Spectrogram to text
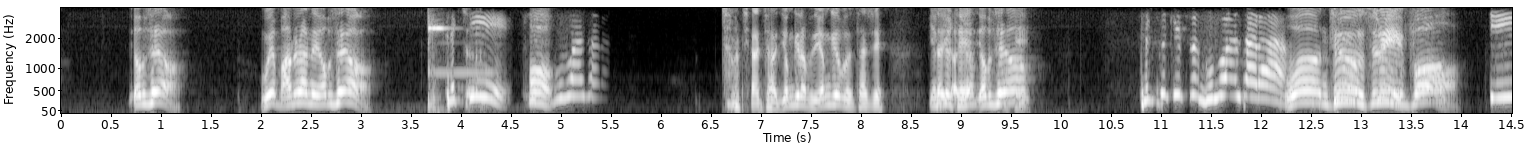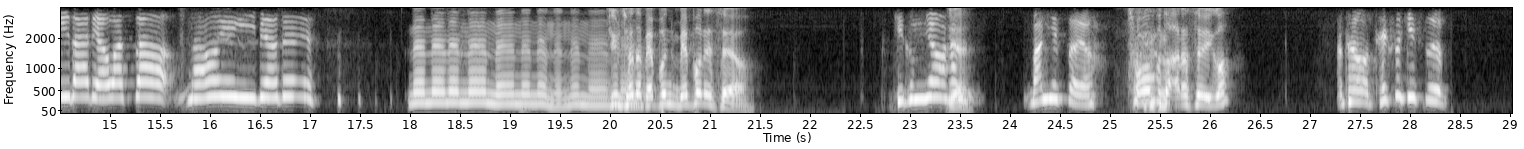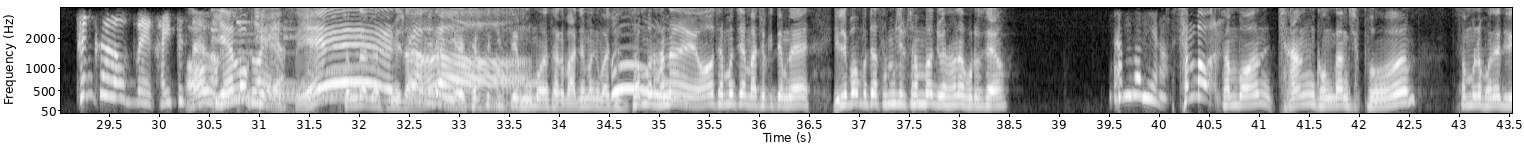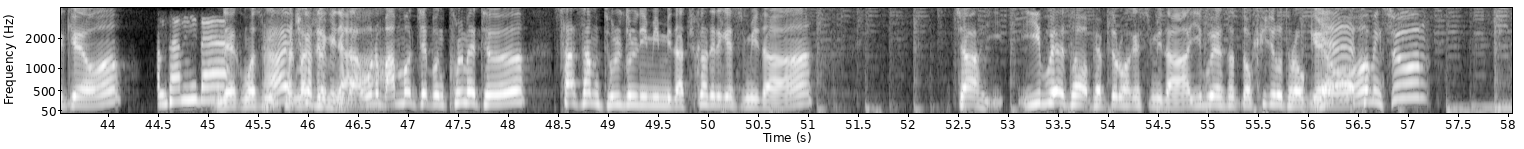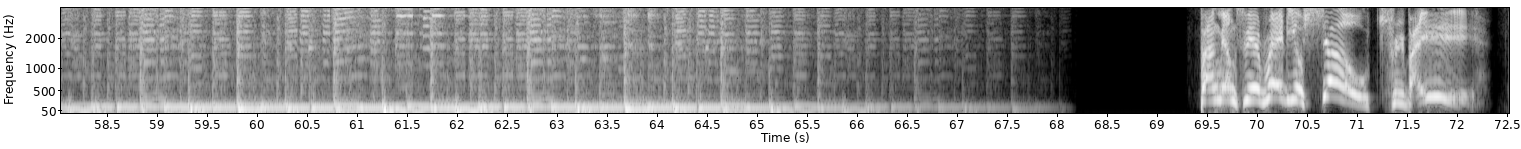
여보세요? 왜 말을 안 해요? 여보세요? 백기 어. 무모한 사랑 자, 자, 자, 연결해보세요. 연결해보세요. 다시. 자, 연결돼요? 여, 여보세요? 젝스키스 무모한 사랑 one, two, three, four. 기다려왔어 너의 이별을 나나나나나나나나. 지금 전화 몇 번, 몇 번 했어요? 지금요 한 예. 많이 했어요 처음부터 알았어요, 이거? 아, 저 젝스키스 팬클럽에 가입했어요 어, Yellow Kies. 예. 정답이었습니다. 축하합니다. 예, 젝스키스의 무모한 사랑 마지막에 맞춰서 선물 하나예요. 세 번째 맞췄기 때문에 1번부터 33번 중에 하나 고르세요. 3번이요 3번. 3번 장 건강식품 선물로 보내드릴게요. 감사합니다 네, 고맙습니다. 아이, 잘 축하드립니다. 맞추셨습니다. 오늘 만 번째 분 쿨매트 4322님입니다. 축하드리겠습니다. 자, 2부에서 뵙도록 하겠습니다. 2부에서 또 퀴즈로 돌아올게요. 예, coming soon. 박명수의 라디오 쇼 출발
